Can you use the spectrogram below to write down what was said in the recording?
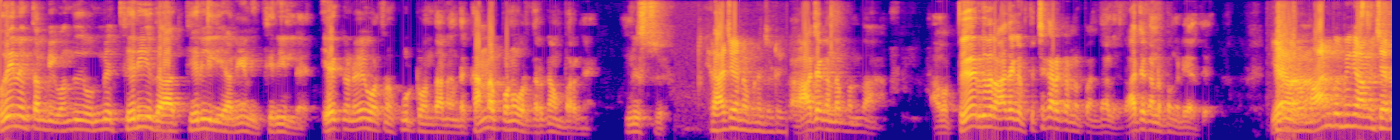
உதயநிதி தம்பி வந்து உண்மையை தெரியுதா தெரியலையானே எனக்கு தெரியல. ஏற்கனவே ஒருத்தனை கூட்டு வந்தானே. அந்த கண்ணப்பனும் ஒருத்தர் இருக்கான் பாருங்க மினிஸ்டர் ராஜா பண்ண சொல்றீங்க. ராஜகண்ணப்பன் தான். அவன் பேருக்கு தான் ராஜக பிச்சைக்கார கண்ணப்பன் இருந்தாலும் ராஜகண்ணப்பன் கிடையாது. ஏன்? ஏன்னா ஒரு மாண்புமிகு அமைச்சர்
